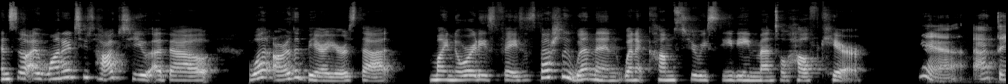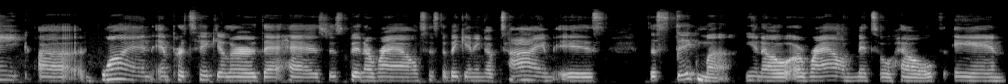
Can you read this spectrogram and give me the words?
And so I wanted to talk to you about what are the barriers that minorities face, especially women, when it comes to receiving mental health care? Yeah, I think uh, one in particular that has just been around since the beginning of time is the stigma, you know, around mental health. And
